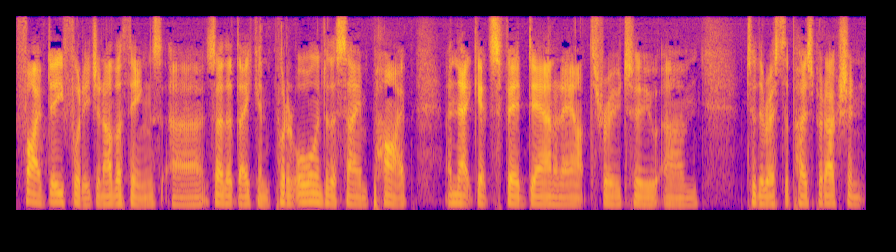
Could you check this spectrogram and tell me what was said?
5d footage and other things uh, so that they can put it all into the same pipe and that gets fed down and out through to um, to the rest of the post production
